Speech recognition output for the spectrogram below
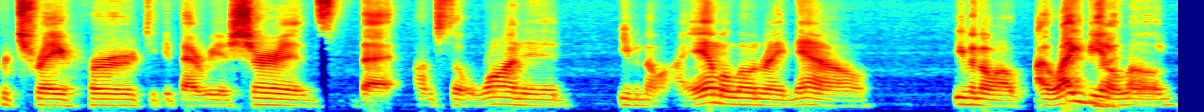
portray her to get that reassurance that I'm still wanted, even though I am alone right now, even though I, I like being right. alone.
